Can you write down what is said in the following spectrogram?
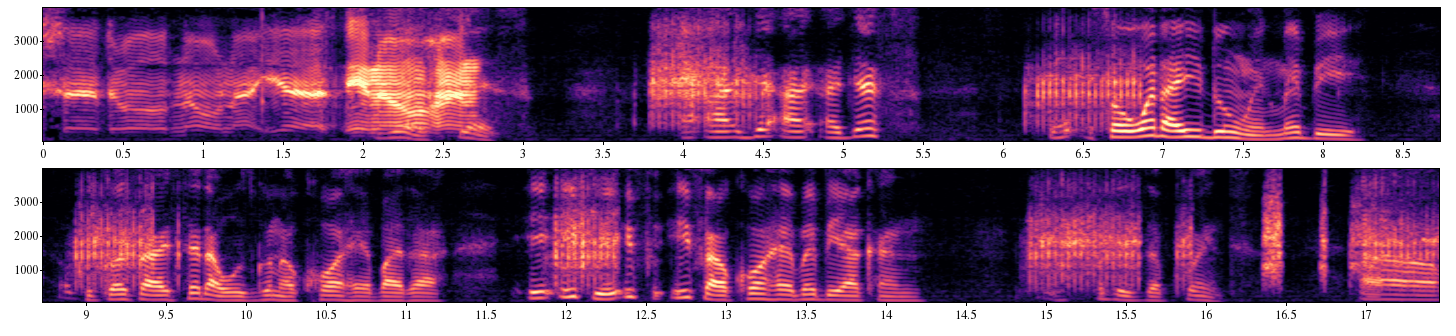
said, well, no, not yet, you know. Yes, and yes. I, I, I, just. So, what are you doing? Maybe because I said I was going to call her, but uh, if, if, if I call her, maybe I can. What is the point? Um,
